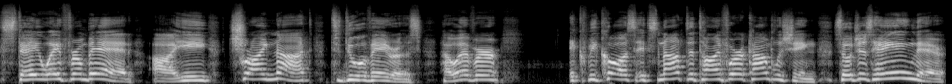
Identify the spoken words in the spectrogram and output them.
stay away from bad, i.e., try not to do Averas. However, because it's not the time for accomplishing. So just hanging there.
